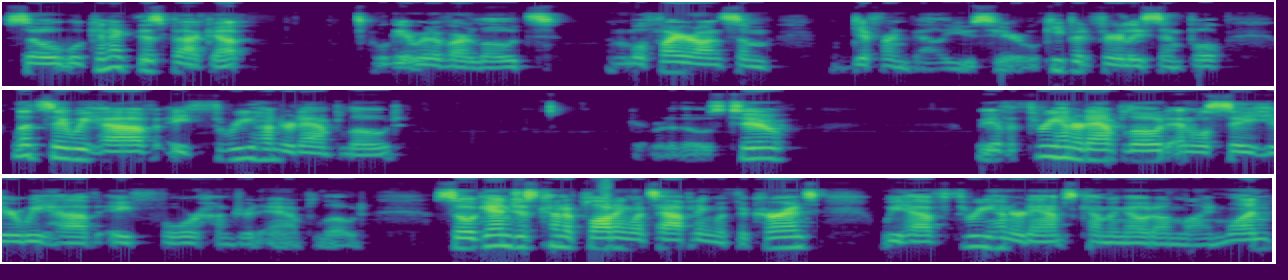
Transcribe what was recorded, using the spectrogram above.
So we'll connect this back up. We'll get rid of our loads and we'll fire on some different values here. We'll keep it fairly simple. Let's say we have a 300 amp load. Get rid of those two. We have a 300 amp load and we'll say here we have a 400 amp load. So again, just kind of plotting what's happening with the current. We have 300 amps coming out on line 1.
